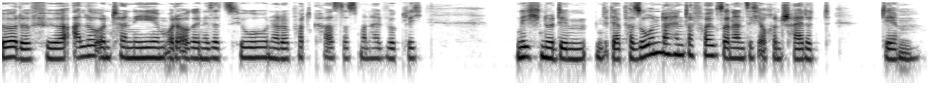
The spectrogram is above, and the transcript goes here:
Hürde für alle Unternehmen oder Organisationen oder Podcasts, dass man halt wirklich nicht nur dem der Person dahinter folgt, sondern sich auch entscheidet, dem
